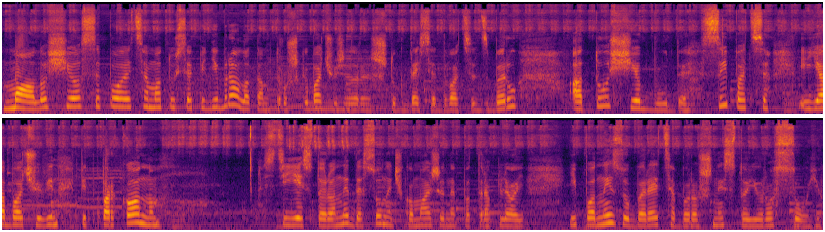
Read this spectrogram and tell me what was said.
мало ще осипається. Матуся підібрала там трошки, бачу, вже штук 10-20 зберу, а то ще буде сипатися. І я бачу, він під парканом. З тієї сторони, де сонечко майже не потрапляє, і понизу береться борошнистою росою.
